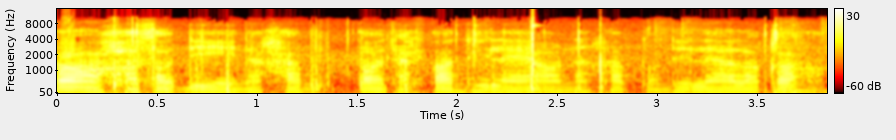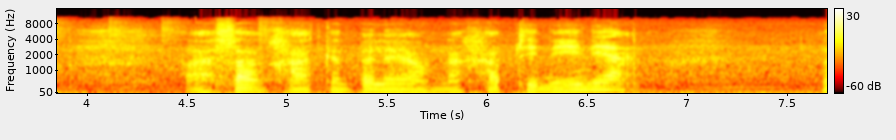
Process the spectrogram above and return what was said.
ก็ขอสวัสดีนะครับ ต่อจากตอนที่แล้วนะครับ ตอนที่แล้วเราก็สร้างคลาสกันไปแล้วนะครับ ทีนี้เนี่ยใน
